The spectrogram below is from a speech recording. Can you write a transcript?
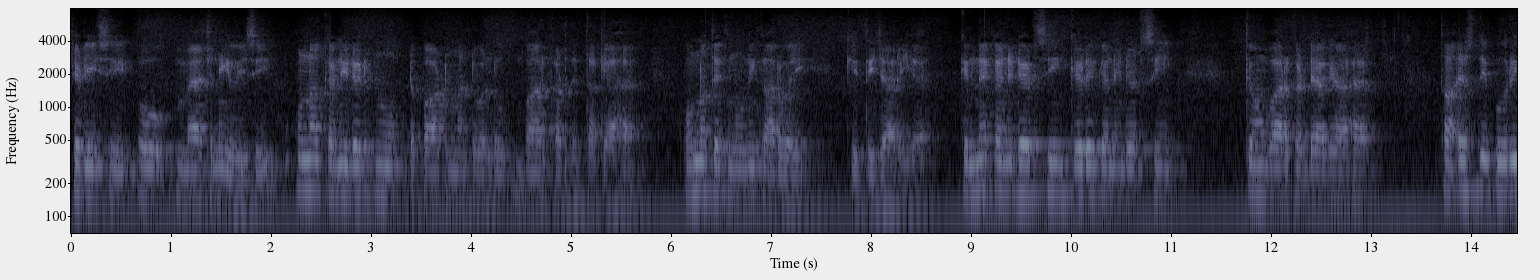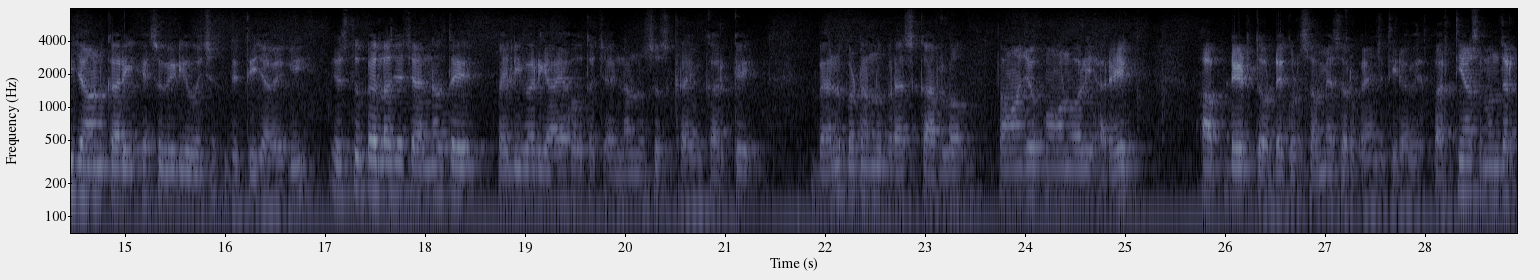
ਜਿਹੜੀ ਸੀ, ਉਹ ਮੈਚ ਨਹੀਂ ਹੋਈ ਸੀ। ਉਹਨਾਂ ਕੈਂਡੀਡੇਟ ਨੂੰ ਡਿਪਾਰਟਮੈਂਟ ਵੱਲੋਂ ਬਾਹਰ ਕੱਢ ਦਿੱਤਾ ਗਿਆ ਹੈ। ਉਹਨਾਂ ਤੇ ਕਾਨੂੰਨੀ ਕਾਰਵਾਈ ਕੀਤੀ ਜਾ ਰਹੀ ਹੈ। ਕਿੰਨੇ ਕੈਂਡੀਡੇਟ ਸੀ, ਕਿਹੜੇ ਕੈਂਡੀਡੇਟ ਸੀ, ਕਿਉਂ ਬਾਹਰ ਕੱਢਿਆ ਗਿਆ ਹੈ, ਤਾਂ ਇਸ ਦੀ ਪੂਰੀ ਜਾਣਕਾਰੀ ਇਸ ਵੀਡੀਓ ਵਿੱਚ ਦਿੱਤੀ ਜਾਵੇਗੀ। ਇਸ ਤੋਂ ਪਹਿਲਾਂ ਜੇ ਚੈਨਲ ਤੇ ਪਹਿਲੀ ਵਾਰੀ ਆਇਆ ਹੋ ਤਾਂ ਚੈਨਲ ਨੂੰ ਸਬਸਕ੍ਰਾਈਬ ਕਰਕੇ ਬੈਲ ਬਟਨ ਨੂੰ ਪ੍ਰੈਸ ਕਰ ਲਓ, ਤਾਂ ਜੋ ਆਉਣ ਵਾਲੀ ਹਰੇਕ ਅਪਡੇਟ ਤੁਹਾਡੇ ਕੋਲ ਸਮੇਂ ਸਿਰ ਪਹੁੰਚਦੀ ਰਹੇ। ਭਰਤੀਆਂ ਸਮੁੰਦਰ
